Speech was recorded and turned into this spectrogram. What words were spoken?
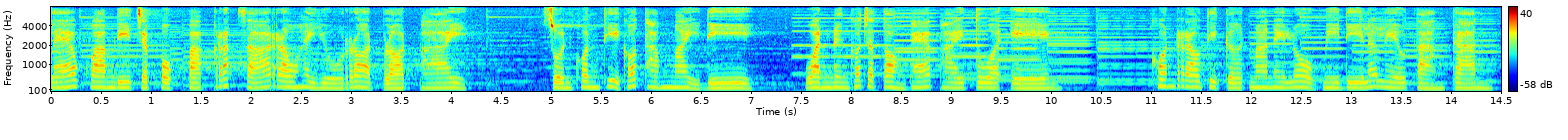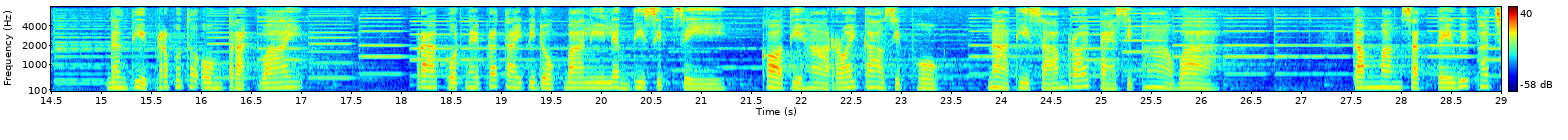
แล้วความดีจะปกปักรักษาเราให้อยู่รอดปลอดภัย ส่วนคนที่เขาทำไม่ดี วันหนึ่งเขาจะต้องแพ้ภัยตัวเอง คนเราที่เกิดมาในโลกมีดีและเลวต่างกัน ดังที่พระพุทธองค์ตรัสไว้ ปรากฏในพระไตรปิฎกบาลีเล่มที่ 14 ข้อที่ 596 หน้าที่ 385 ว่ากรรมังสัตเตวิพัช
